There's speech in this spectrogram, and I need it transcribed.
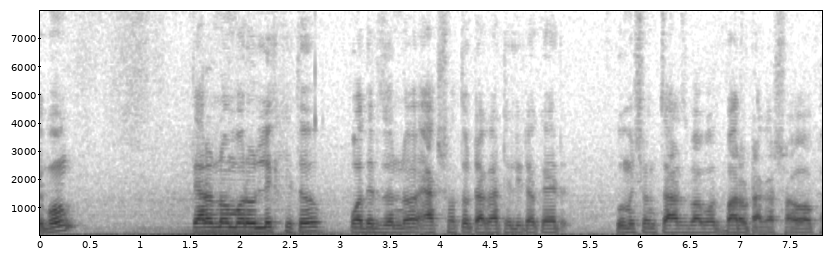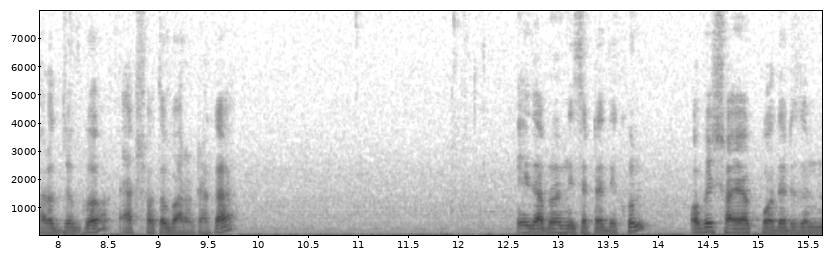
এবং তেরো নম্বর উল্লেখিত পদের জন্য একশত টাকা টেলিটকের কমিশন চার্জ বাবদ বারো টাকা সহ ফেরতযোগ্য একশত বারো টাকা। এই যে আপনারা নিচেরটা দেখুন অফিস সহায়ক পদের জন্য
